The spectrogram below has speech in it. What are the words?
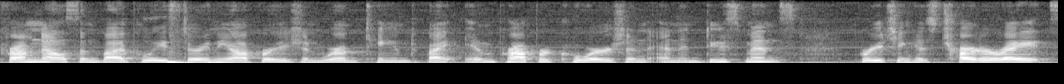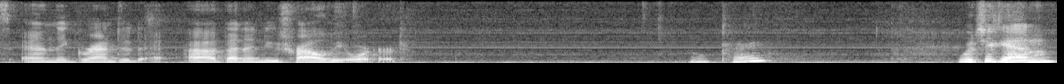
from Nelson by police during the operation were obtained by improper coercion and inducements, breaching his charter rights, and they granted uh, that a new trial be ordered. Okay. Which again,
